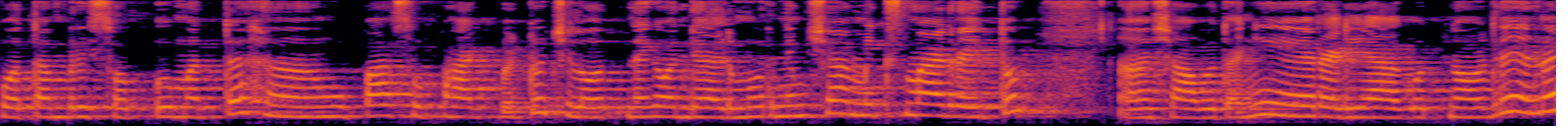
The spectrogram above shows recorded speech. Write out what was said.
ಕೊತ್ತಂಬರಿ ಸೊಪ್ಪು ಮತ್ತು ಉಪಾ ಸೊಪ್ಪು ಹಾಕಿಬಿಟ್ಟು ಚಲೋತ್ನಾಗೆ ಒಂದು ಎರಡು ಮೂರು ನಿಮಿಷ ಮಿಕ್ಸ್ ಮಾಡ್ರಾಯ್ತು. ಸಾಬುದಾನಿ ರೆಡಿ ಆಗುತ್ತೆ ನೋಡ್ರಿ. ಅಂದರೆ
